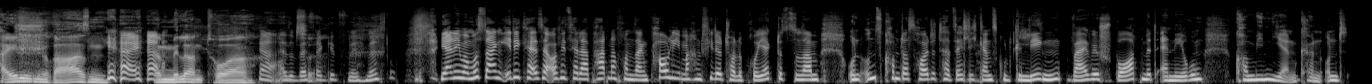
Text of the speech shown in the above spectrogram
Heiligen Rasen Ja, ja. im Millantor. Ja, also Und, besser geht's nicht, ne? Ja, nee, man muss sagen, Edeka ist ja offizieller Partner von St. Pauli, machen viele tolle Projekte zusammen und uns kommt das heute tatsächlich ganz gut gelegen, weil wir Sport mit Ernährung kombinieren können. Und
